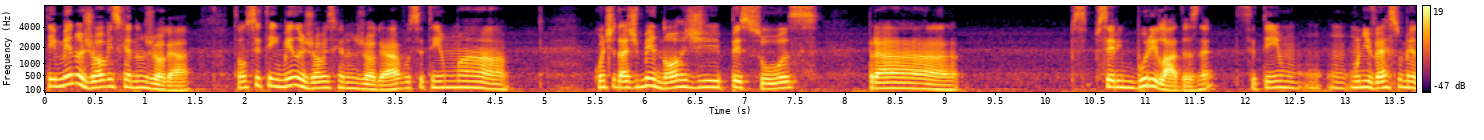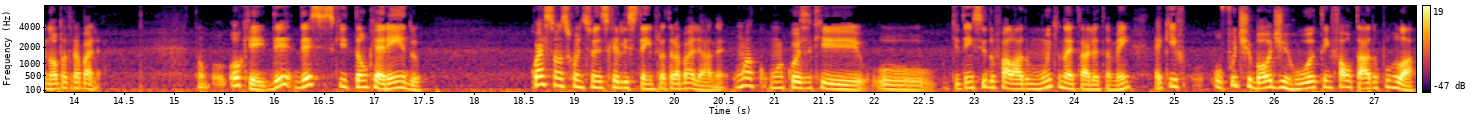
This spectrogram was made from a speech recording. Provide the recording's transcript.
Tem menos jovens querendo jogar. Então, se tem menos jovens querendo jogar, você tem uma quantidade menor de pessoas para serem buriladas, né? Você tem um, um universo menor para trabalhar. Então, ok, de, desses que estão querendo, quais são as condições que eles têm para trabalhar, né? Uma, uma coisa que, o, que tem sido falado muito na Itália também é que o futebol de rua tem faltado por lá.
